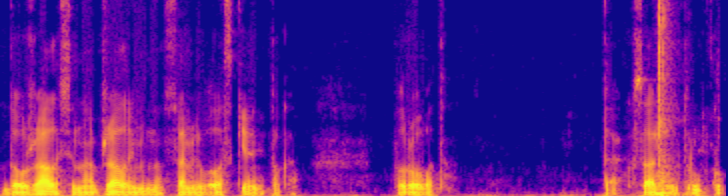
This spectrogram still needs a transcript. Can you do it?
когда ужалась, она обжала именно сами волоски, а не только провод. Так, усаживаю трубку.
